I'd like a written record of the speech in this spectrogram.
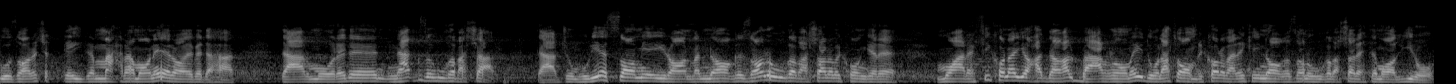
گزارش غیر محرمانه ارائه بدهد. در مورد نقض حقوق بشر در جمهوری اسلامی ایران و ناقضان حقوق بشر رو به کنگره معرفی کنن یا حداقل برنامه دولت آمریکا رو برای اینکه این ناقضان حقوق بشر احتمالی رو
